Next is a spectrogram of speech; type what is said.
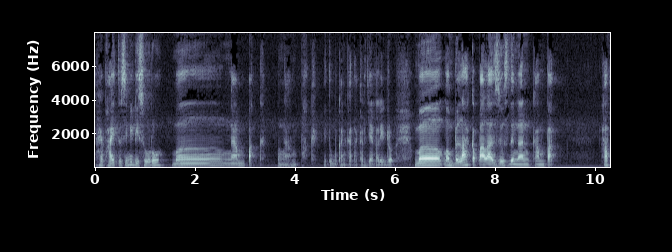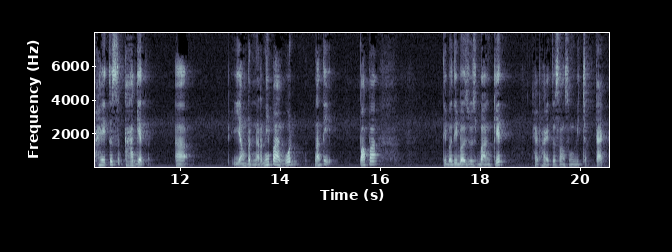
Hephaestus ini disuruh mengampak. Mengampak. Itu bukan kata kerja kali bro Me membelah kepala Zeus dengan kampak. Hephaestus tuh kaget. Uh, yang benar nih pak. Gue nanti papa. Tiba-tiba Zeus bangkit. Hephaestus langsung dicekek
